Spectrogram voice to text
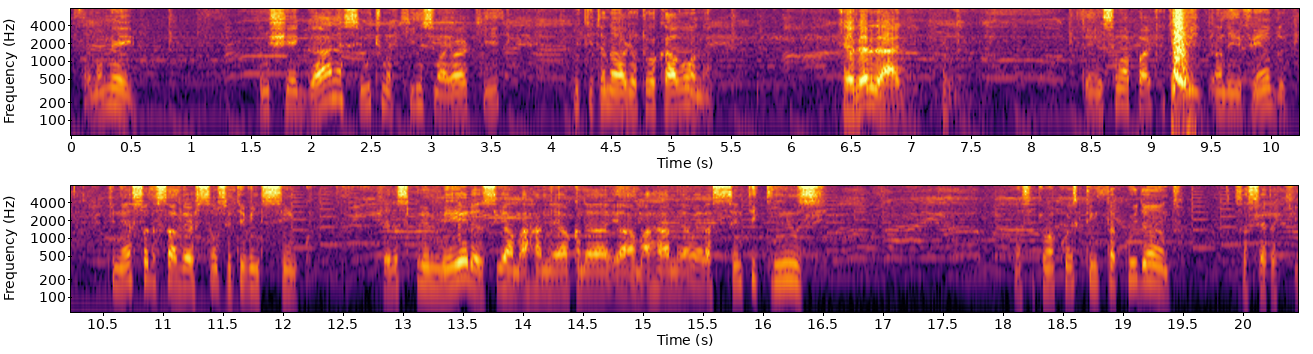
Está no meio. Quando chegar nesse último aqui, nesse maior aqui, porque está na hora de eu trocar a lona. É verdade. Então essa é uma parte que eu andei vendo, que não é só dessa versão 125. Já é das primeiras Yamaha Nel, quando a Yamaha Nel era 115. Então essa aqui é uma coisa que tem que estar tá cuidando, essa seta aqui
